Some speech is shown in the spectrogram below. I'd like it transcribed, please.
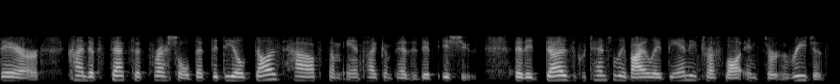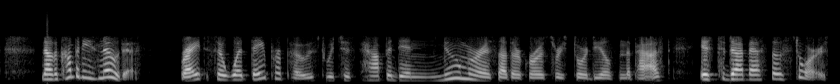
there kind of sets a threshold that the deal does have some anti competitive issues, that it does potentially violate the antitrust law in certain regions. Now, the companies know this right? So what they proposed, which has happened in numerous other grocery store deals in the past, is to divest those stores.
